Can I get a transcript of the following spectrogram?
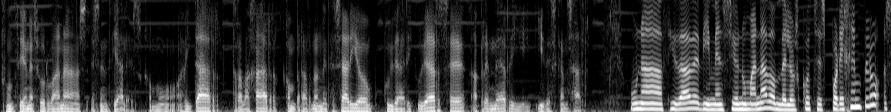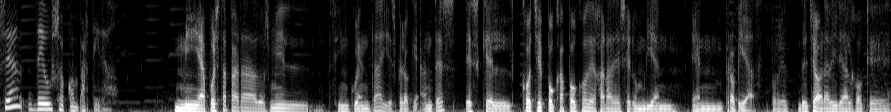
funciones urbanas esenciales, como habitar, trabajar, comprar lo necesario, cuidar y cuidarse, aprender y descansar una ciudad de dimensión humana donde los coches, por ejemplo, sean de uso compartido. Mi apuesta para 2050, y espero que antes, es que el coche poco a poco dejará de ser un bien en propiedad. Porque, de hecho, ahora diré algo que,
